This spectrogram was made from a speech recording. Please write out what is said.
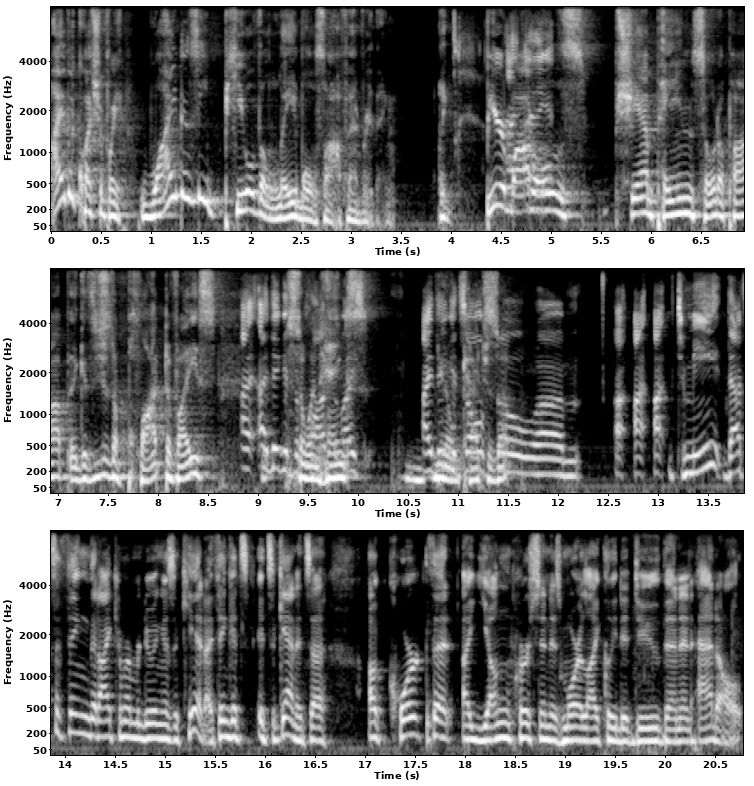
I have a question for you. Why does he peel the labels off everything? Like beer bottles, champagne, soda pop. Like it's just a plot device. I, I think it's so a plot Hanks, device. I think you know, it's also um, to me that's a thing that I can remember doing as a kid. I think it's it's again it's a a quirk that a young person is more likely to do than an adult.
